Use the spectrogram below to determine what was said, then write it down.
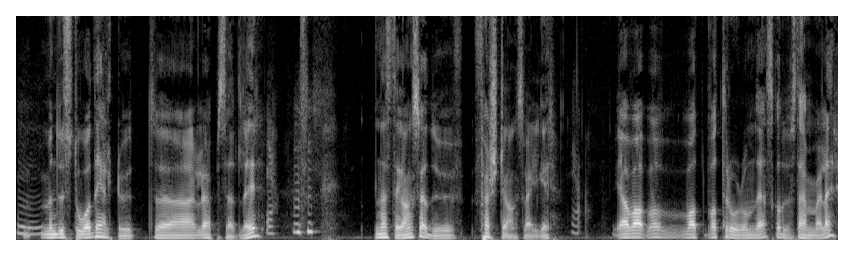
men du sto og delte ut uh, løpesedler. Ja. Neste gang så er du førstegangsvelger. Ja. Ja, hva, hva, hva, tror du om det? Skal du stemme, eller?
